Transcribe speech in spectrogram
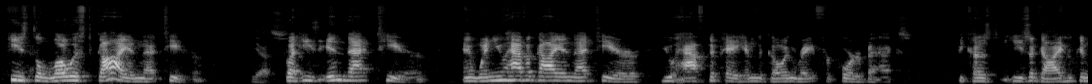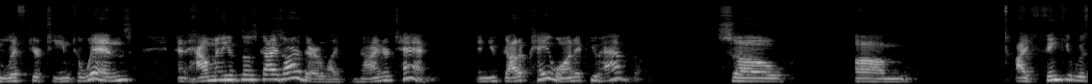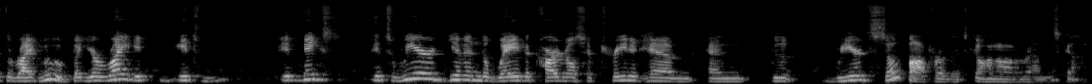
He's the lowest guy in that tier. Yes. But he's in that tier. And when you have a guy in that tier, you have to pay him the going rate for quarterbacks because he's a guy who can lift your team to wins. And how many of those guys are there? Like nine or 10. And you've got to pay one if you have them. So um, I think it was the right move. But you're right. It it's it makes it's weird given the way the Cardinals have treated him and the weird soap opera that's gone on around this guy.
